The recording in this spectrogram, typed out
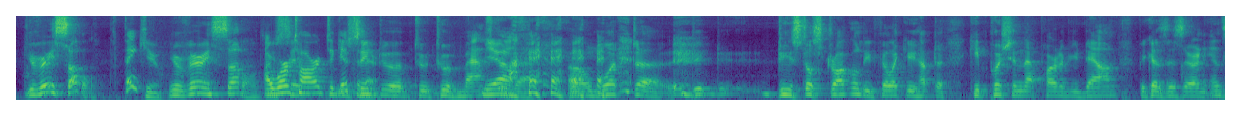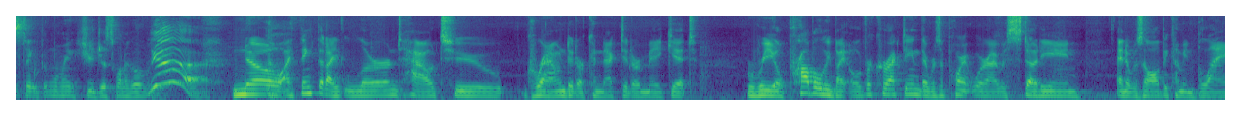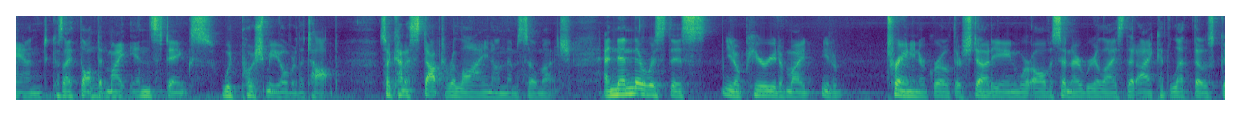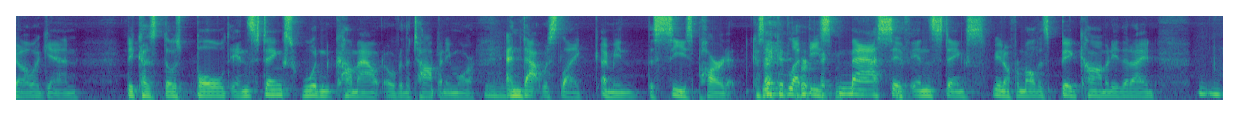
you're very subtle. Thank you. You're very subtle. I You worked seem- hard to get you to seem there. to have, to, to have mastered Yeah. that. Uh, what uh, do, do- do you still struggle? Do you feel like you have to keep pushing that part of you down? Because is there an instinct that makes you just want to go, yeah? No, I think that I learned how to ground it or connect it or make it real, probably by overcorrecting. There was a point where I was studying and it was all becoming bland because I thought that my mm-hmm. instincts would push me over the top. So I kind of stopped relying on them so much. And then there was this, you know, period of my, you know, training or growth or studying where all of a sudden I realized that I could let those go again because those bold instincts wouldn't come out over the top anymore. Hmm. And that was like, I mean, the seas parted because I could let these massive instincts, you know, from all this big comedy that I'd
